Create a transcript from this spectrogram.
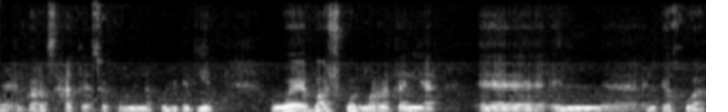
الجرس حتى يصلكم منا كل جديد. وبشكر مرة تانية الإخوة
